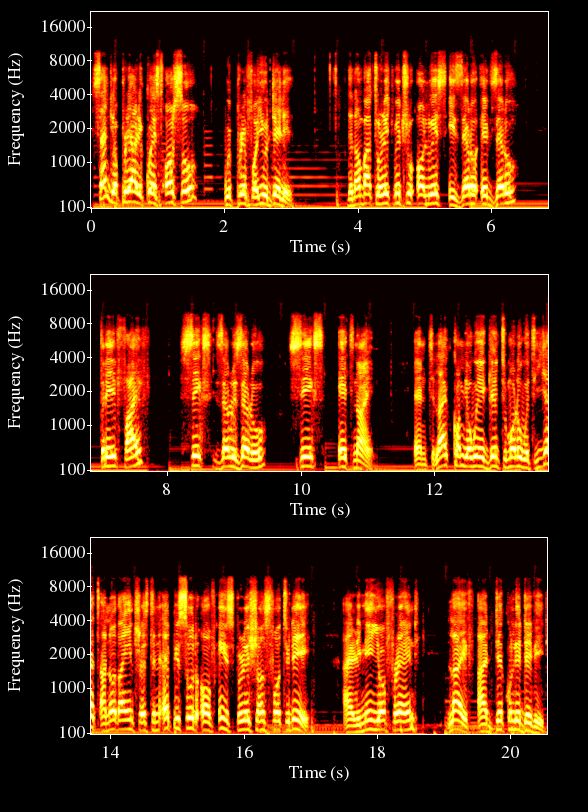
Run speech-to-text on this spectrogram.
Send your prayer request also. We pray for you daily. The number to reach me through always is 080 35 600 689. Until I come your way again tomorrow with yet another interesting episode of Inspirations for Today, I remain your friend, Life at Adekunle David.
